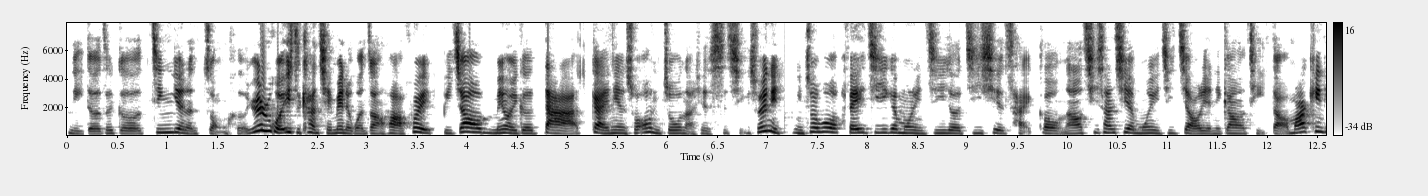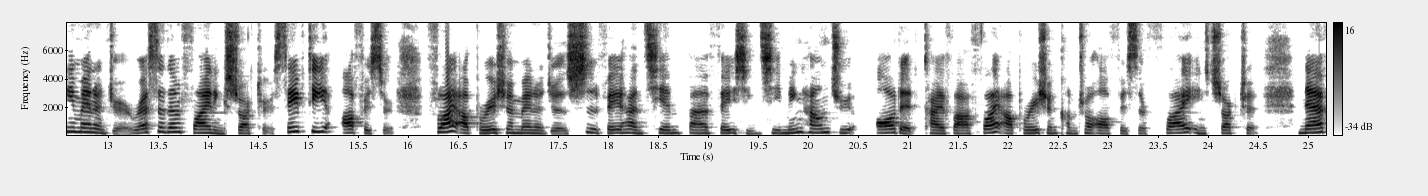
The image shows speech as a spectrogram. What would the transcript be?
你的这个经验的总和。因为如果一直看前面的文章的话，会比较没有一个大概念，说哦，你做过哪些事情。所以你你做过飞机跟模拟机的机械采购，然后七三七的模拟机教练，你刚刚提到 marketing manager、resident flight instructor、safety officer、flight operation manager 试飞和签班。飞行器民航局 audit 开发 flight operation control officer flight instructor nav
